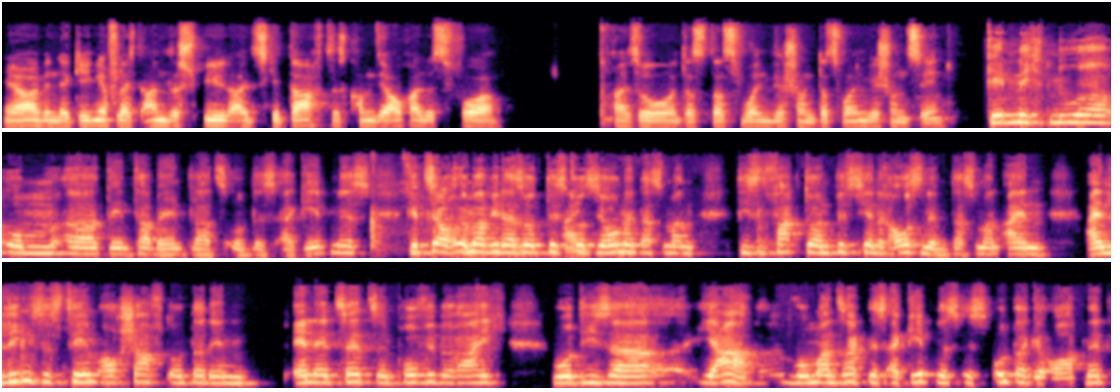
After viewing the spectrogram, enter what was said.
Ja, wenn der Gegner vielleicht anders spielt als gedacht, das kommt ja auch alles vor. Also das, das wollen wir schon, das wollen wir schon sehen. Geht nicht nur um äh, den Tabellenplatz und das Ergebnis. Gibt es ja auch immer wieder so Diskussionen, dass man diesen Faktor ein bisschen rausnimmt, dass man ein, ein Ligensystem auch schafft unter den NLZs im Profibereich, wo dieser, ja, wo man sagt, das Ergebnis ist untergeordnet,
